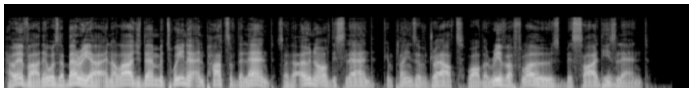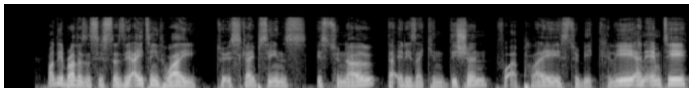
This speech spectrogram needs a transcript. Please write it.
However, there was a barrier and a large dam between it and parts of the land, so the owner of this land complains of drought while the river flows beside his land. My dear brothers and sisters, the 18th way to escape sins is to know that it is a condition for a place to be clear and empty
